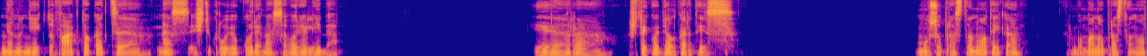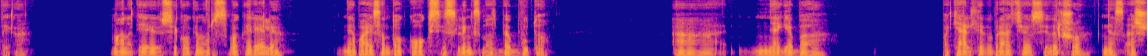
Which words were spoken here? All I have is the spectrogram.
nenuneiktų fakto, kad e, mes iš tikrųjų kūrėme savo realybę. Ir e, štai kodėl kartais mūsų prasta nuotaika arba mano prasta nuotaika man atėjus į kokį nors vakarėlį, nepaisant to, koks jis linksmas bebūtų, negeba pakelti vibracijos į viršų, nes aš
